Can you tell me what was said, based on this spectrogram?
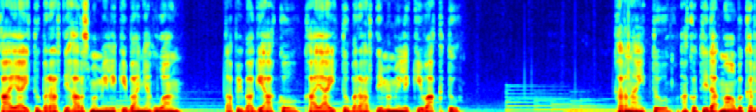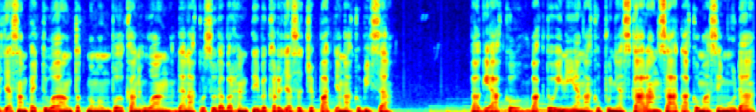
kaya itu berarti harus memiliki banyak uang. Tapi bagi aku, kaya itu berarti memiliki waktu. Karena itu, aku tidak mau bekerja sampai tua untuk mengumpulkan uang, dan aku sudah berhenti bekerja secepat yang aku bisa. Bagi aku, waktu ini yang aku punya sekarang saat aku masih muda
